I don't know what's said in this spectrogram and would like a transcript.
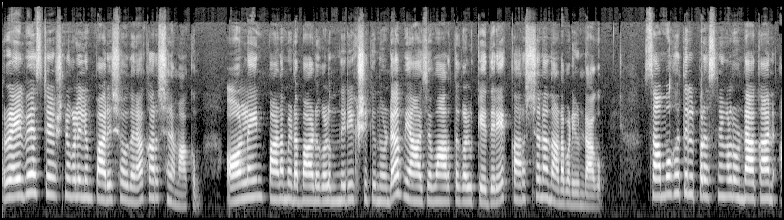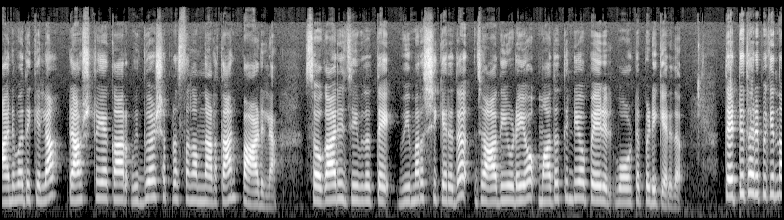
റെയിൽവേ സ്റ്റേഷനുകളിലും പരിശോധന കർശനമാക്കും. ഓൺലൈൻ പണമിടപാടുകളും നിരീക്ഷിക്കുന്നുണ്ട്. വ്യാജ വാർത്തകൾക്കെതിരെ കർശന നടപടിയുണ്ടാകും. സമൂഹത്തിൽ പ്രശ്നങ്ങൾ ഉണ്ടാക്കാൻ അനുവദിക്കില്ല. രാഷ്ട്രീയക്കാർ വിദ്വേഷ പ്രസംഗം നടത്താൻ പാടില്ല. സ്വകാര്യ ജീവിതത്തെ വിമർശിക്കരുത്. ജാതിയുടെയോ മതത്തിന്റെയോ പേരിൽ വോട്ട് പിടിക്കരുത്. തെറ്റിദ്ധരിപ്പിക്കുന്ന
